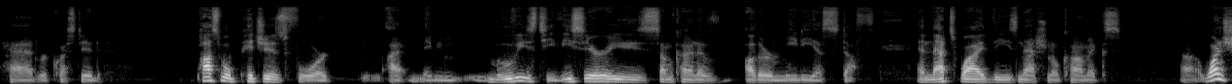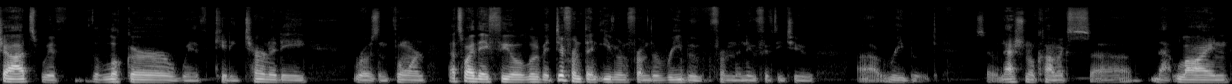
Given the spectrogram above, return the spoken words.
had requested possible pitches for uh, maybe movies, TV series, some kind of other media stuff. And that's why these National Comics uh, one shots with The Looker, with Kid Eternity, Rose and Thorn, that's why they feel a little bit different than even from the reboot, from the new 52 uh, reboot. So, National Comics, uh, that line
